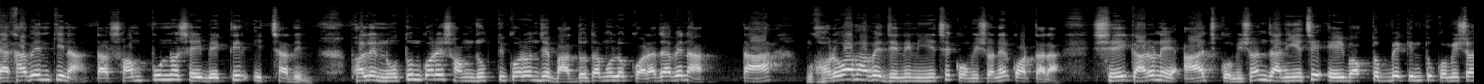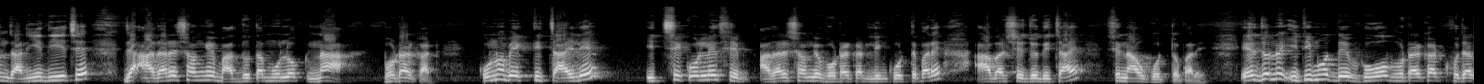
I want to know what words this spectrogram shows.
দেখাবেন কিনা তা সম্পূর্ণ সেই ব্যক্তির ইচ্ছাধীন। ফলে নতুন করে সংযুক্তিকরণ যে বাধ্যতামূলক করা যাবে না তা ঘরোয়াভাবে জেনে নিয়েছে কমিশনের কর্তারা। সেই কারণে আজ কমিশন জানিয়েছে, এই বক্তব্যে কিন্তু কমিশন জানিয়ে দিয়েছে যে আধারের সঙ্গে বাধ্যতামূলক না, ভোটার কার্ড। কোনো ব্যক্তি চাইলে ইচ্ছে করলে সে আধারের সঙ্গে ভোটার কার্ড লিঙ্ক করতে পারে, আবার সে যদি চায়, সে নাও করতে পারে। এর জন্য ইতিমধ্যে ভুয়ো ভোটার কার্ড খোঁজার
